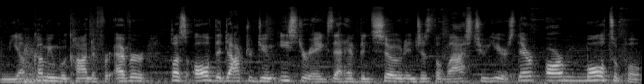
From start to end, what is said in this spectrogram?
and the upcoming Wakanda Forever, plus all of the Doctor Doom Easter eggs that have been sowed in just the last two years, there are multiple,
